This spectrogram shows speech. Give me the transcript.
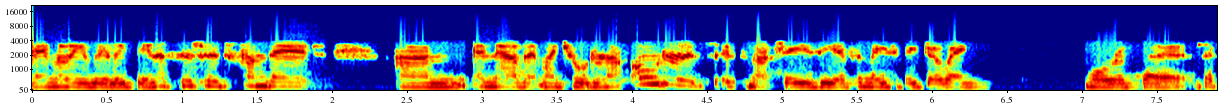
family really benefited from that. Um, and now that my children are older, it's, it's much easier for me to be doing more of the, the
